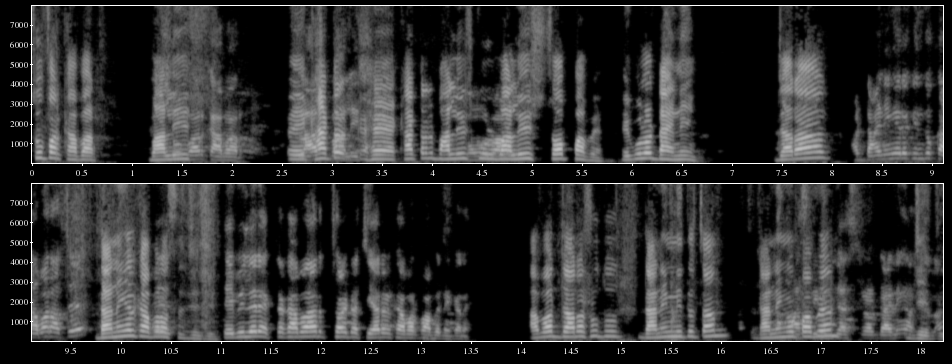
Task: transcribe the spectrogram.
সোফার খাবার বালিশ। কভার plus খাটের হ্যাঁ খাটের বালিশ কুল বালিশ। সব পাবেন। এগুলো ডাইনিং। যারা আর ডাইনিং এর কিন্তু কভার আছে। ডাইনিং এর খাবার আছে জি জি। টেবিলের একটা খাবার ছয়টা চেয়ারের খাবার পাবেন এখানে। আবার যারা শুধু ডাইনিং নিতে চান ডাইনিংও পাবেন। জি জি।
